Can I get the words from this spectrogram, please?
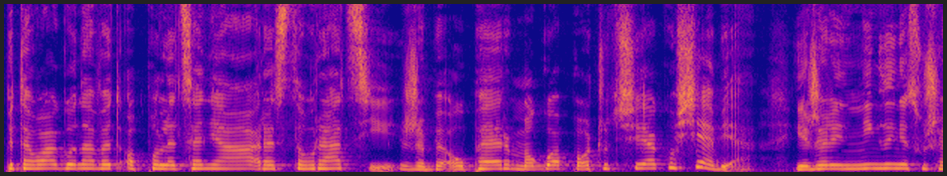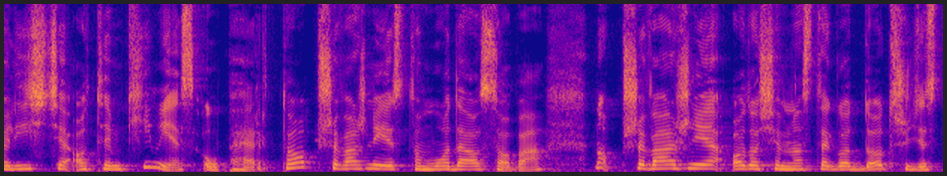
Pytała go nawet o polecenia restauracji, żeby au pair mogła poczuć się jak u siebie. Jeżeli nigdy nie słyszeliście o tym, kim jest au pair, to przeważnie jest to młoda osoba, no przeważnie od 18 do 30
